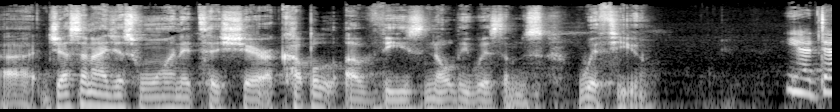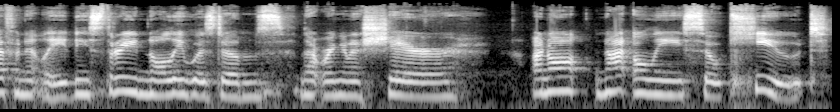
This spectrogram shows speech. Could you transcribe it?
uh, Jess and I just wanted to share a couple of these Noli wisdoms with you. Yeah, definitely. These three Noli wisdoms that we're going to share are not, not only so cute,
